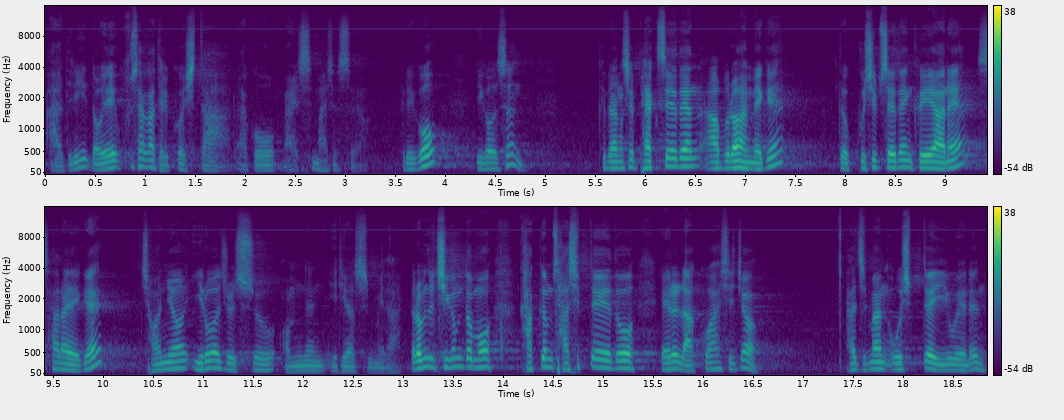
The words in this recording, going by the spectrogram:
아들이 너의 후사가 될 것이다라고 말씀하셨어요. 그리고 이것은 그 당시 100세 된 아브라함에게 또 90세 된 그의 아내 사라에게 전혀 이루어질 수 없는 일이었습니다. 여러분들 지금도 뭐 가끔 40대에도 애를 낳고 하시죠. 하지만 50대 이후에는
